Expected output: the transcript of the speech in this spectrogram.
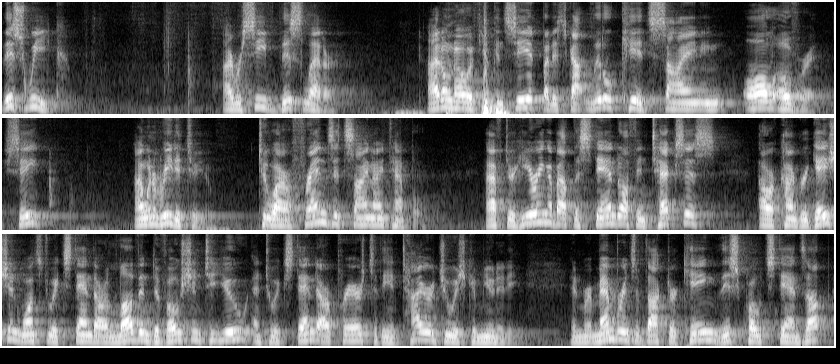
This week, I received this letter. I don't know if you can see it, but it's got little kids signing all over it. See? I want to read it to you. To our friends at Sinai Temple, after hearing about the standoff in Texas, our congregation wants to extend our love and devotion to you and to extend our prayers to the entire Jewish community. In remembrance of Dr. King, this quote stands up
